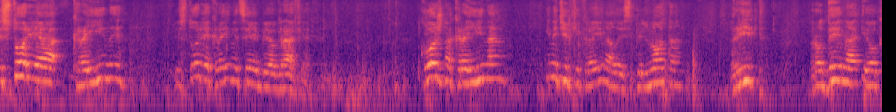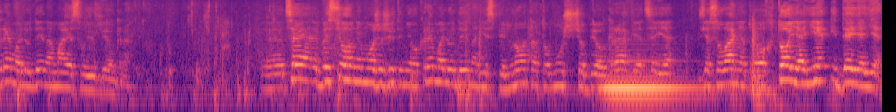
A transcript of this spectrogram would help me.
Історія країни, історія країни це є біографія країни. Кожна країна, і не тільки країна, але й спільнота, рід, родина і окрема людина має свою біографію. Е, Це без цього не може жити ні окрема людина, ні спільнота, тому що біографія це є з'ясування того, хто я є і де я є.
